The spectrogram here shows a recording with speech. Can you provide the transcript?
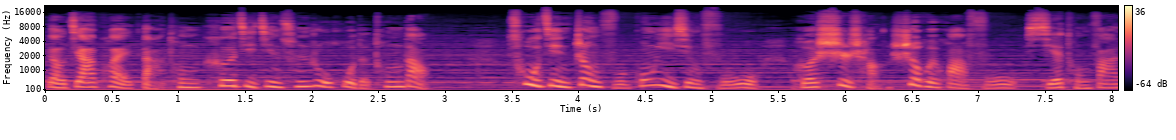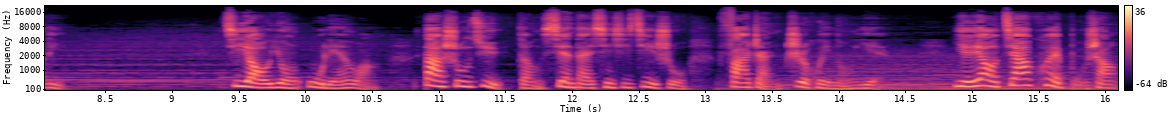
要加快打通科技进村入户的通道，促进政府公益性服务和市场社会化服务协同发力。既要用物联网。大数据等现代信息技术发展智慧农业，也要加快补上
